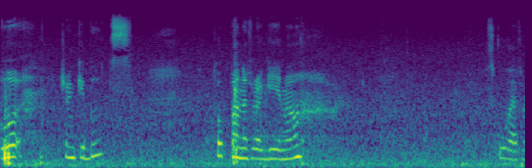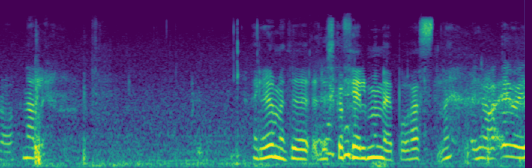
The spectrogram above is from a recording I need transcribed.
Og chunky boots. Toppene fra Gina. Skoene fra Nelly. Jeg gleder meg til du skal filme meg på hesten. Ja, jeg er jo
